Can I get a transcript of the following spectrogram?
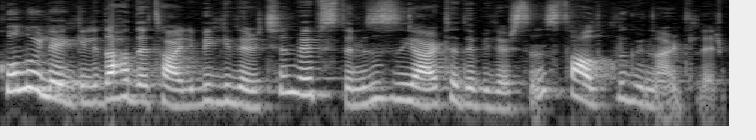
Konuyla ilgili daha detaylı bilgiler için web sitemizi ziyaret edebilirsiniz. Sağlıklı günler dilerim.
